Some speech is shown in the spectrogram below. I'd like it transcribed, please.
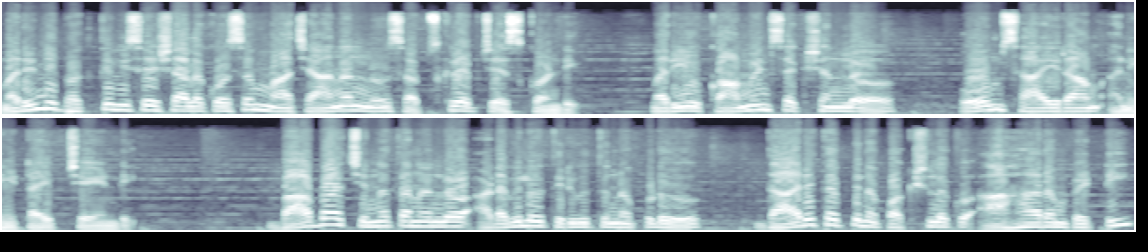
మరిన్ని భక్తి విశేషాల కోసం మా ఛానల్ను సబ్స్క్రైబ్ చేసుకోండి. మరియు కామెంట్ సెక్షన్లో ఓం సాయిరామ్ అని టైప్ చేయండి. బాబా చిన్నతనంలో అడవిలో తిరుగుతున్నప్పుడు దారి తప్పిన పక్షులకు ఆహారం పెట్టి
